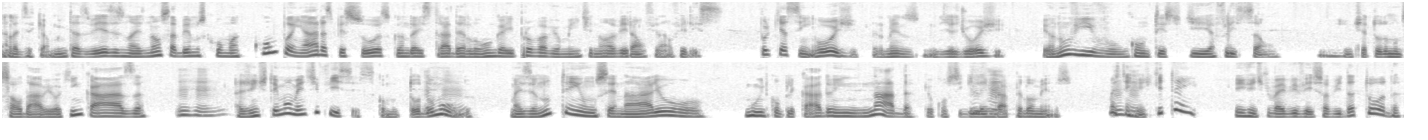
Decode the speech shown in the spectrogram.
Ela diz aqui, ó, muitas vezes nós não sabemos como acompanhar as pessoas quando a estrada é longa e provavelmente não haverá um final feliz. Porque assim, hoje, pelo menos no dia de hoje, eu não vivo um contexto de aflição. A gente é todo mundo saudável aqui em casa. Uhum. A gente tem momentos difíceis, como todo Uhum. mundo. Mas eu não tenho um cenário muito complicado em nada que eu consegui Uhum. lembrar, pelo menos. Mas tem Uhum. gente que tem. Tem gente que vai viver isso a vida toda.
